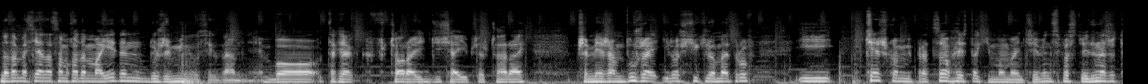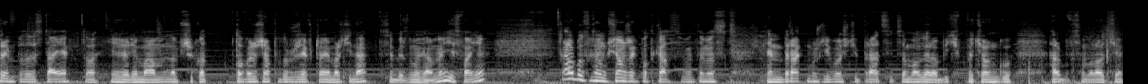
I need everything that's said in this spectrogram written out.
Natomiast jazda samochodem ma jeden duży minus jak dla mnie, bo tak jak wczoraj, dzisiaj i przedwczoraj przemierzam duże ilości kilometrów i ciężko mi pracować w takim momencie, więc po prostu jedyna rzecz, która mi pozostaje, to jeżeli mam na przykład towarzysza podróży jak wczoraj Marcina, to sobie rozmawiamy, jest fajnie, albo słucham książek, podcastów, natomiast ten brak możliwości pracy, co mogę robić w pociągu albo w samolocie,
